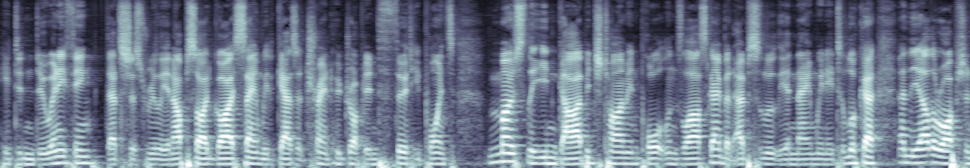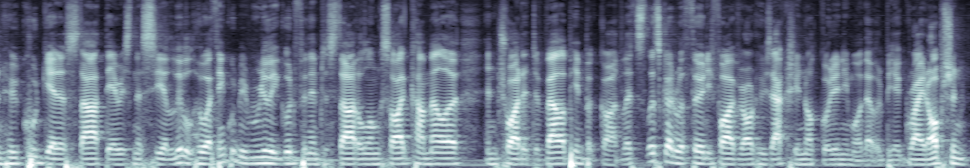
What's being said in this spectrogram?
He didn't do anything. That's just really an upside guy. Same with Gaza Trent, who dropped in 30 points mostly in garbage time in Portland's last game, but absolutely a name we need to look at. And the other option who could get a start there is Nassir Little, who I think would be really good for them to start alongside Carmelo and try to develop him. But God, let's let's go to a 35 year old who's actually not good anymore. That would be a great option.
